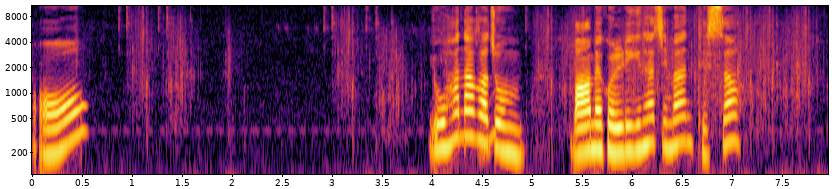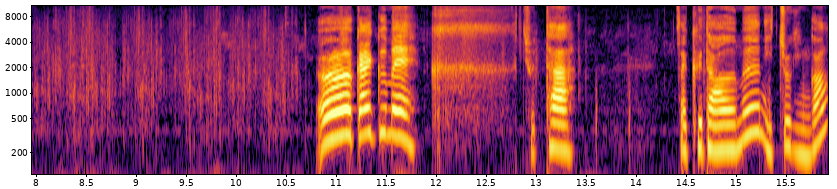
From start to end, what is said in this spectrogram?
어? 요 하나가 좀 마음에 걸리긴 하지만 됐어? 어, 깔끔해. 크, 좋다. 자, 그 다음은 이쪽인가?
